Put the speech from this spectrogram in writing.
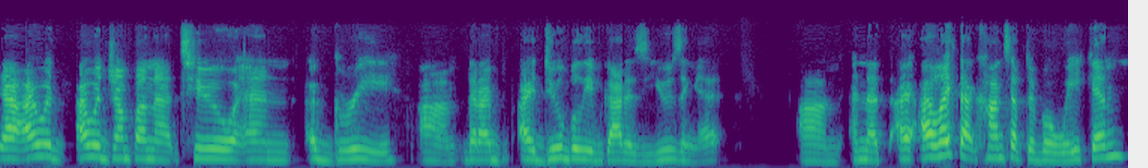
Yeah, I would I would jump on that too and agree um, that I I do believe God is using it, um, and that I, I like that concept of awaken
